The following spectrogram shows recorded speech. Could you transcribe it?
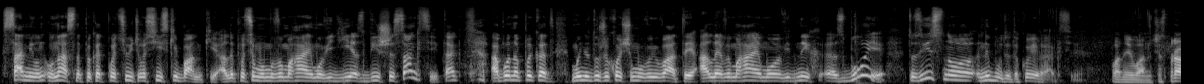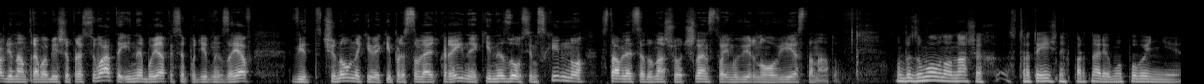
самі у нас, наприклад, працюють російські банки, але при цьому ми вимагаємо від ЄС більше санкцій, так або, наприклад, ми не дуже хочемо воювати, але вимагаємо від них е, зброї, то звісно не буде такої реакції. Пане Іване, чи справді нам треба більше працювати і не боятися подібних заяв від чиновників, які представляють країни, які не зовсім схильно ставляться до нашого членства ймовірного в ЄС та НАТО? Ну, безумовно, наших стратегічних партнерів ми повинні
